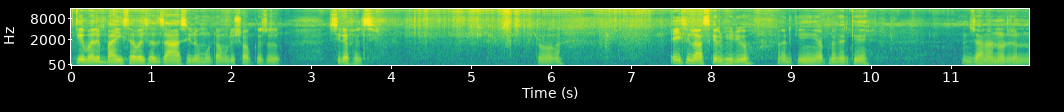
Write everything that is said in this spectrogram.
একেবারে বাইসা বাইসা যা ছিল মোটামুটি সব কিছু ছিঁড়ে ফেলছি। তো এই ছিল আজকের ভিডিও আর কি আপনাদেরকে জানানোর জন্য।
